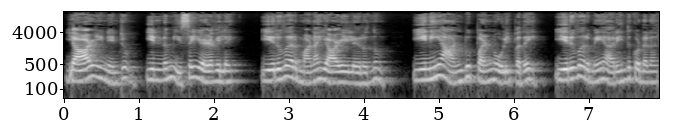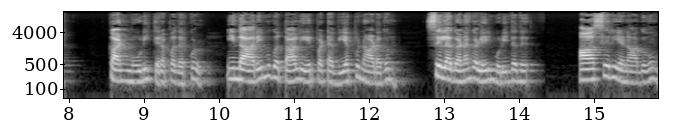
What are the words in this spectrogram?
யாழி நின்றும் இன்னும் இசை எழவில்லை. இருவர் மன யாழிலிருந்தும் இனிய அன்பு பண் ஒழிப்பதை இருவருமே அறிந்து கொண்டனர். கண் மூடி திறப்பதற்குள் இந்த அறிமுகத்தால் ஏற்பட்ட வியப்பு நாடகம் சில கணங்களில் முடிந்தது. ஆசிரியனாகவும்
